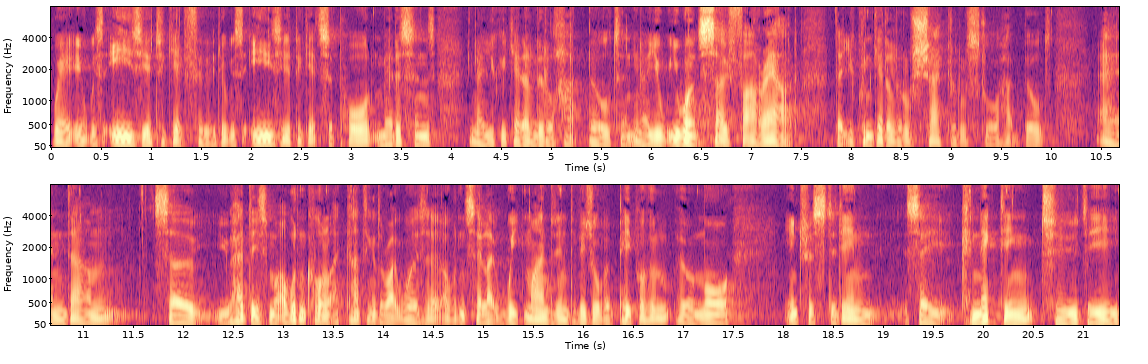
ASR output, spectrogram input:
where it was easier to get food, it was easier to get support, medicines. You know, you could get a little hut built, and you know, you, you weren't so far out that you couldn't get a little shack, little straw hut built. And um, so you had these more, I wouldn't call, I can't think of the right words, I wouldn't say like weak minded individual, but people who, who are more interested in, say, connecting to the,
